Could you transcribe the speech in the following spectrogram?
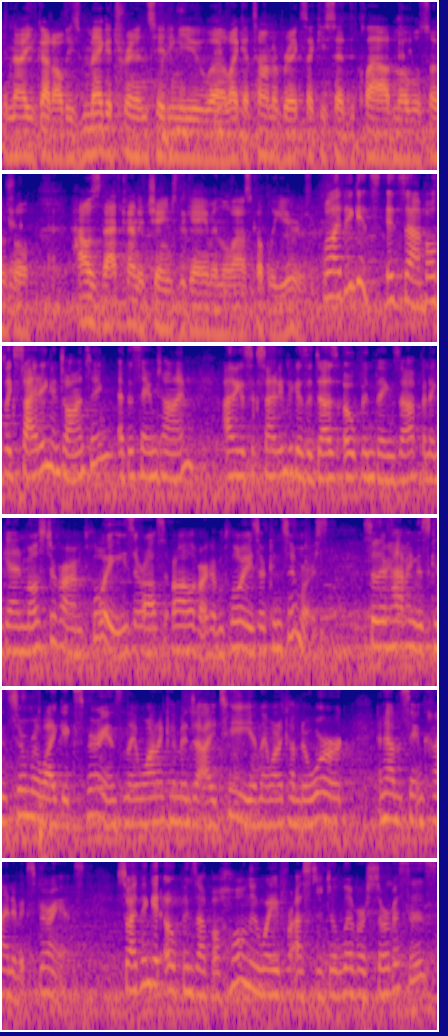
And now you've got all these mega trends hitting you uh, like a ton of bricks, like you said, the cloud, mobile, social. How's that kind of changed the game in the last couple of years? Well, I think it's it's uh, both exciting and daunting at the same time. I think it's exciting because it does open things up, and again, most of our employees, or also all of our employees, are consumers. So they're having this consumer-like experience, and they want to come into IT and they want to come to work and have the same kind of experience. So I think it opens up a whole new way for us to deliver services.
